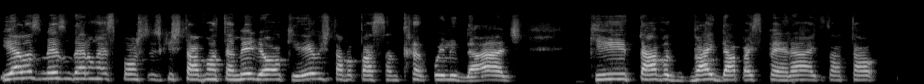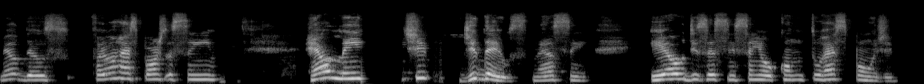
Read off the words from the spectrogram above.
e elas mesmas deram respostas que estavam até melhor, que eu estava passando tranquilidade, que tava, vai dar para esperar e tal, tal. Meu Deus, foi uma resposta assim, realmente de Deus, né? Assim, e eu disse assim, Senhor, como tu responde,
